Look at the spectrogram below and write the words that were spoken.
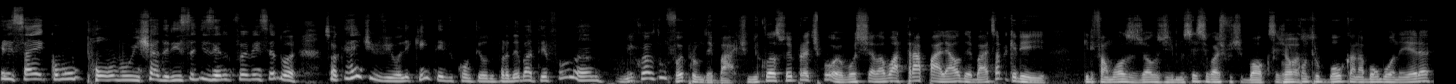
ele sai como um pombo enxadrista dizendo que foi vencedor. Só que a gente viu ali, quem teve conteúdo para debater foi o Nando. O Nicolas não foi pra um debate. O Nicolas foi pra, tipo, eu vou chegar lá, vou atrapalhar o debate. Sabe aquele, aquele famosos jogos de. Não sei se você gosta de futebol, que você joga contra o Boca na bomboneira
